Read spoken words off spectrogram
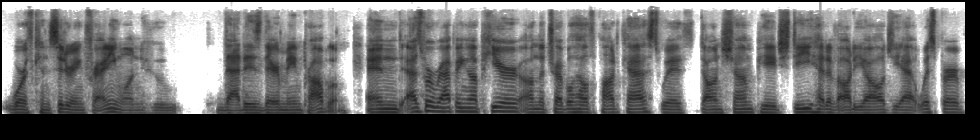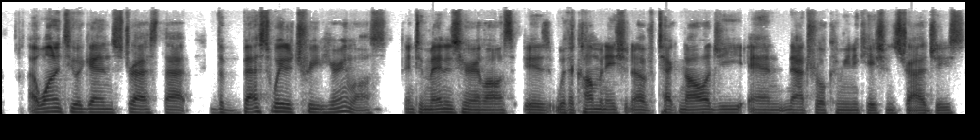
worth considering for anyone who that is their main problem. And as we're wrapping up here on the Treble Health podcast with Don Schum, PhD, head of audiology at Whisper, I wanted to again stress that the best way to treat hearing loss and to manage hearing loss is with a combination of technology and natural communication strategies.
